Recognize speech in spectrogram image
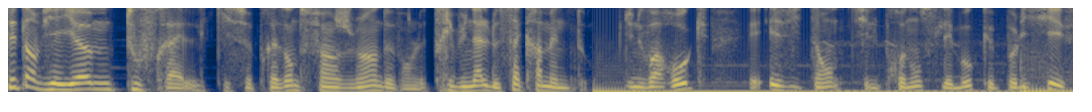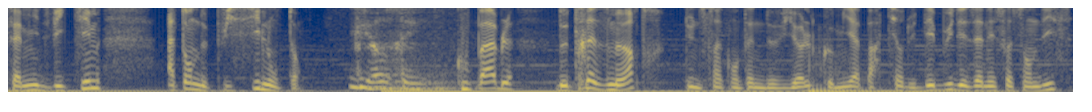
C'est un vieil homme tout frêle qui se présente fin juin devant le tribunal de Sacramento. D'une voix rauque et hésitante, il prononce les mots que policiers et familles de victimes attendent depuis si longtemps. Coupable de 13 meurtres, d'une cinquantaine de viols commis à partir du début des années 70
